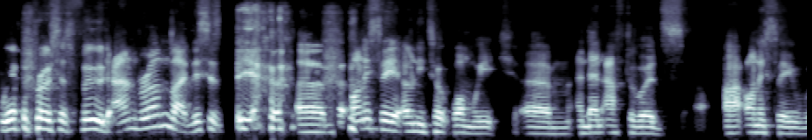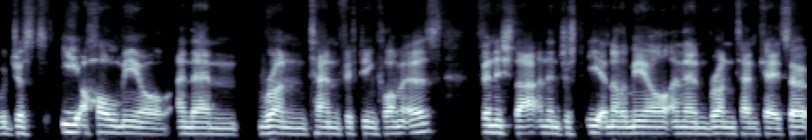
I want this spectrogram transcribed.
we have to process food and run. Like this is Yeah. uh, but honestly, it only took one week. Um, and then afterwards, I honestly would just eat a whole meal and then run 10, 15 kilometers, finish that, and then just eat another meal and then run 10K. So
